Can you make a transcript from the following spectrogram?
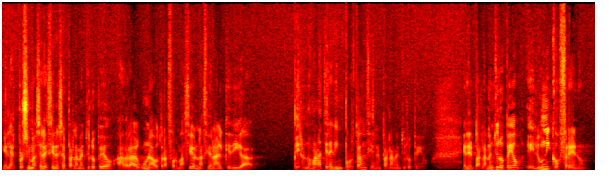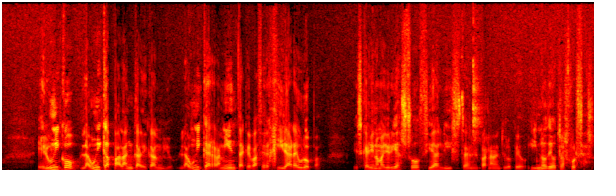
En las próximas elecciones al Parlamento Europeo habrá alguna otra formación nacional que diga, pero no van a tener importancia en el Parlamento Europeo. En el Parlamento Europeo el único freno, la única palanca de cambio, la única herramienta que va a hacer girar a Europa es que hay una mayoría socialista en el Parlamento Europeo y no de otras fuerzas,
